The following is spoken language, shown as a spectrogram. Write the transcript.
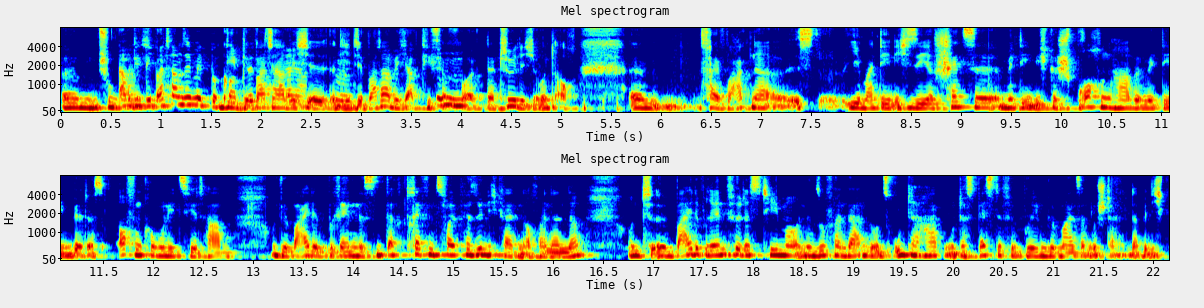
Ähm, schon Aber die nicht. Debatte haben Sie mitbekommen? Die Debatte habe ich, äh, die mhm. Debatte habe ich aktiv mhm. verfolgt, natürlich. Und auch ähm, Five Wagner ist jemand, den ich sehr schätze, mit dem ich gesprochen habe, mit dem wir das offen kommuniziert haben. Und wir beide brennen. Das sind, da treffen zwei Persönlichkeiten aufeinander. Und äh, beide brennen für das Thema. Und insofern werden werden wir uns unterhaken und das Beste für Bremen gemeinsam gestalten. Da bin ich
